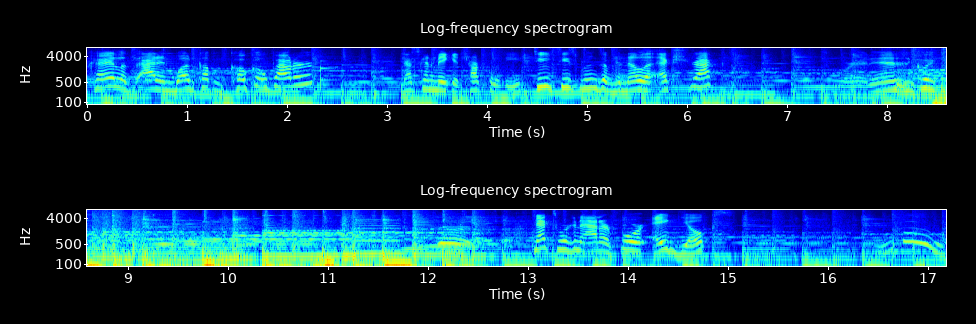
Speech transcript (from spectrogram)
Okay, let's add in one cup of cocoa powder. That's gonna make it chocolatey. Two teaspoons of vanilla extract. Pour it in quick. Our four egg yolks. Ooh,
